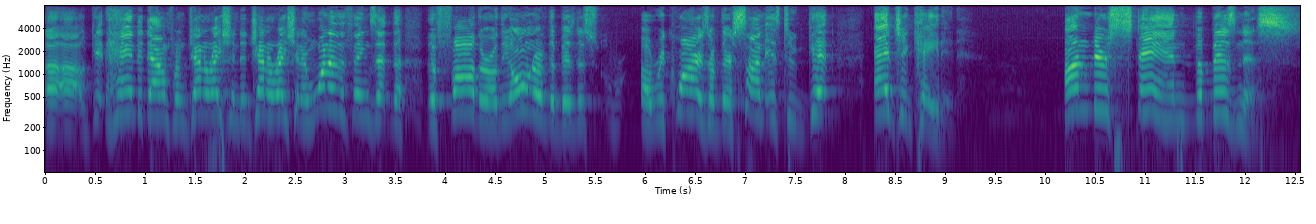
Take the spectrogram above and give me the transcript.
uh, uh, get handed down from generation to generation. And one of the things that the, the father or the owner of the business uh, requires of their son is to get educated, understand the business.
